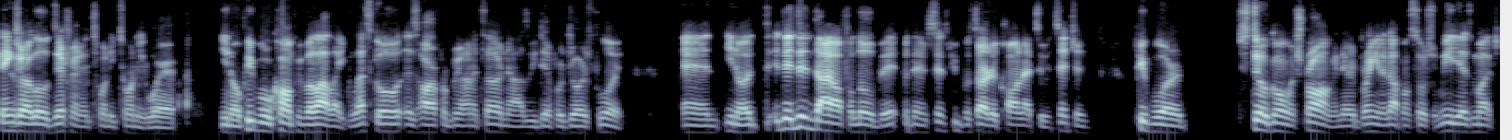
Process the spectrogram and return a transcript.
Things are a little different in 2020, where you know people were calling people out like, "Let's go as hard for Breonna Taylor now as we did for George Floyd," and you know, it, it did die off a little bit, but then since people started calling that to attention, people are still going strong and they're bringing it up on social media as much,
